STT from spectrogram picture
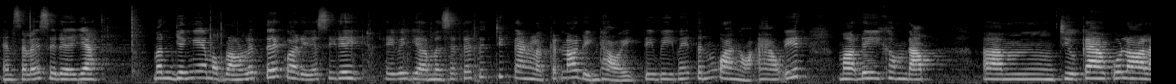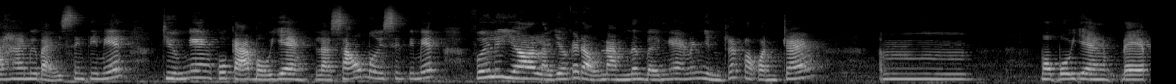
Em sẽ lấy cd ra. Mình vừa nghe một đoạn clip test qua đĩa CD thì bây giờ mình sẽ test chức năng là kết nối điện thoại, tv, máy tính qua ngõ out ít mà đi không đọc um, chiều cao của lo là 27 cm chiều ngang của cả bộ dàn là 60 cm với lý do là do cái đầu nằm nên bề ngang nó nhìn rất là hoành tráng. Um, một bộ vàng đẹp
